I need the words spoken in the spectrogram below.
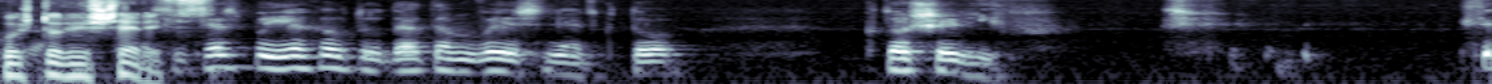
kurš tur ir šerifs. Es pieeju tudā tam vēstniet, kto, kto šerif.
